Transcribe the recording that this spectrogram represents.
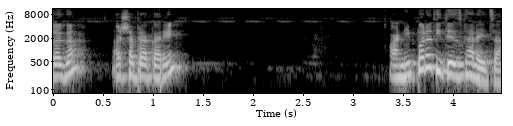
बघा अशा प्रकारे. आणि परत इथेच घालायचा.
